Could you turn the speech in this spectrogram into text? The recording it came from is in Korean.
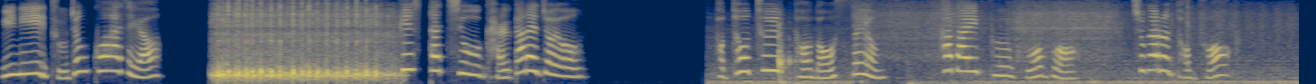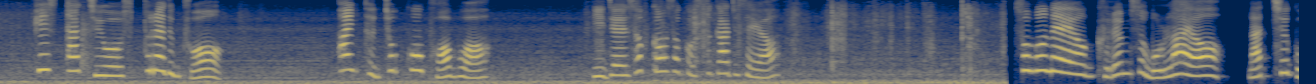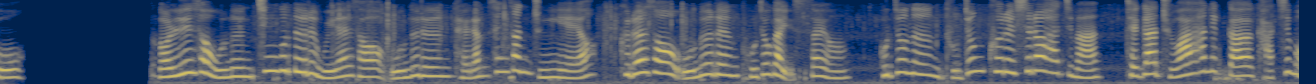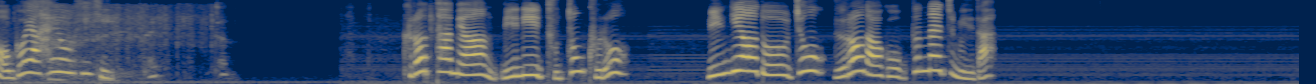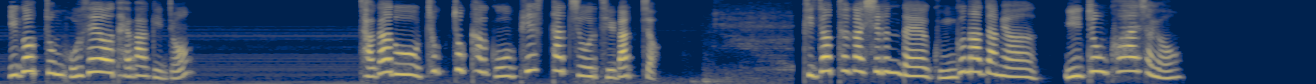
미니 두종코 하세요. 피스타치오 갈갈해줘요. 버터 투입 더 넣었어요. 하바이프 부어 부어. 추가로 더 부어. 피스타치오 스프레드 부어. 화이트 초코 부어 부어. 이제 섞어 섞어 쓱아주세요. 소분해요. 그램수 몰라요. 낮추고. 멀리서 오는 친구들을 위해서 오늘은 대량 생산 중이에요. 그래서 오늘은 보조가 있어요. 보조는 두종쿠를 싫어하지만 제가 좋아하니까 같이 먹어야 해요. 히히. 그렇다면 미니 두종쿠로 미니어도 쭉 늘어나고 끝내줍니다. 이것 좀 보세요. 대박이죠? 작아도 촉촉하고 피스타치오 딜 같죠? 디저트가 싫은데 궁금하다면 이종코 하셔요.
